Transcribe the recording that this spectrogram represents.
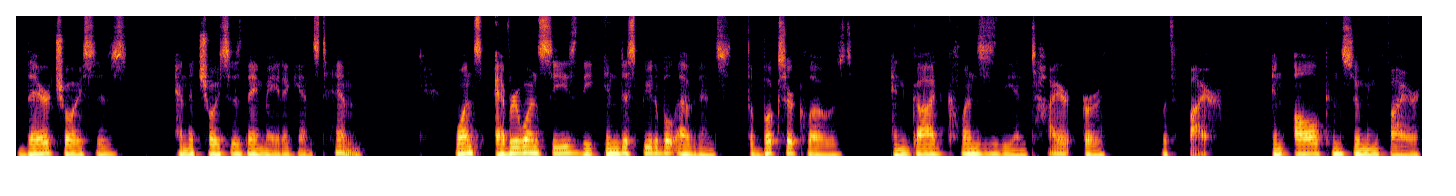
their choices and the choices they made against him. Once everyone sees the indisputable evidence, the books are closed, and God cleanses the entire earth with fire, an all consuming fire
